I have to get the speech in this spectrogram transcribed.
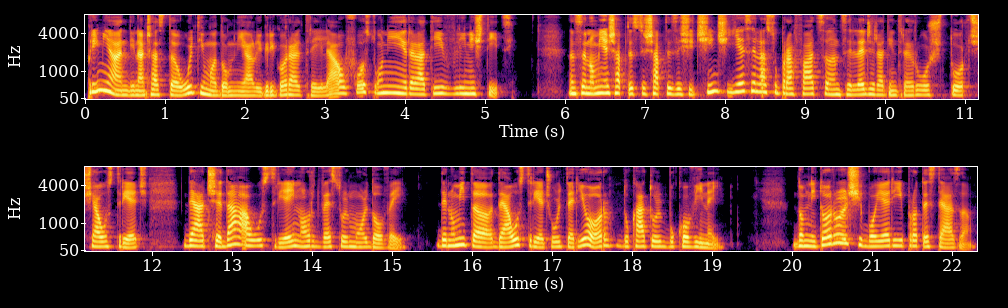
Primii ani din această ultimă domnie a lui Grigore al III-lea au fost unii relativ liniștiți. Însă în 1775 iese la suprafață înțelegerea dintre ruși, turci și austrieci de a ceda Austriei nord-vestul Moldovei. denumită de austrieci ulterior Ducatul Bucovinei. Domnitorul și boierii protestează.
